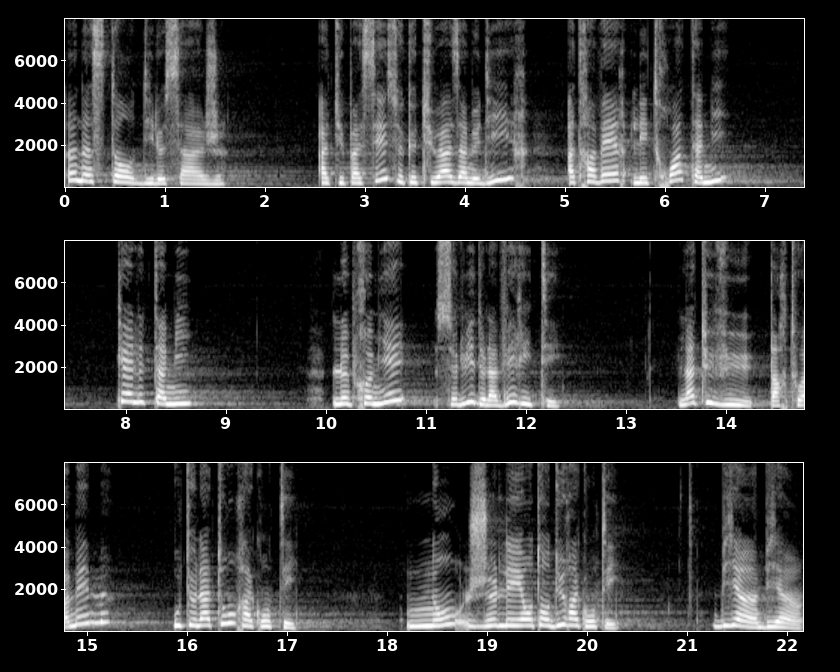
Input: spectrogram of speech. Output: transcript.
Un instant, dit le sage. As-tu passé ce que tu as à me dire à travers les trois tamis Quel tamis? Le premier, celui de la vérité. L'as-tu vu par toi-même ou te l'a-t-on raconté? Non, je l'ai entendu raconter. Bien, bien.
